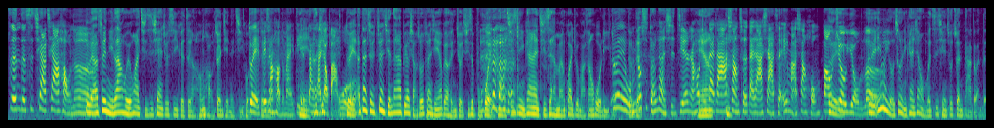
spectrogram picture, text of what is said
真的是恰恰好呢。对啊，所以你拉回的话，其实现在就是一个这样很好赚钱的机会，对，非常好的买点，大家要把握。对啊，但是赚钱大家不要想说赚钱要不要很久，其实。不会，其实你看看，其实还蛮快就马上获利了。对，我们都是短短时间，然后就带大家上车，带大家下车，哎，马上红包就有了。对，因为有时候你看，像我们之前就赚大短的，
